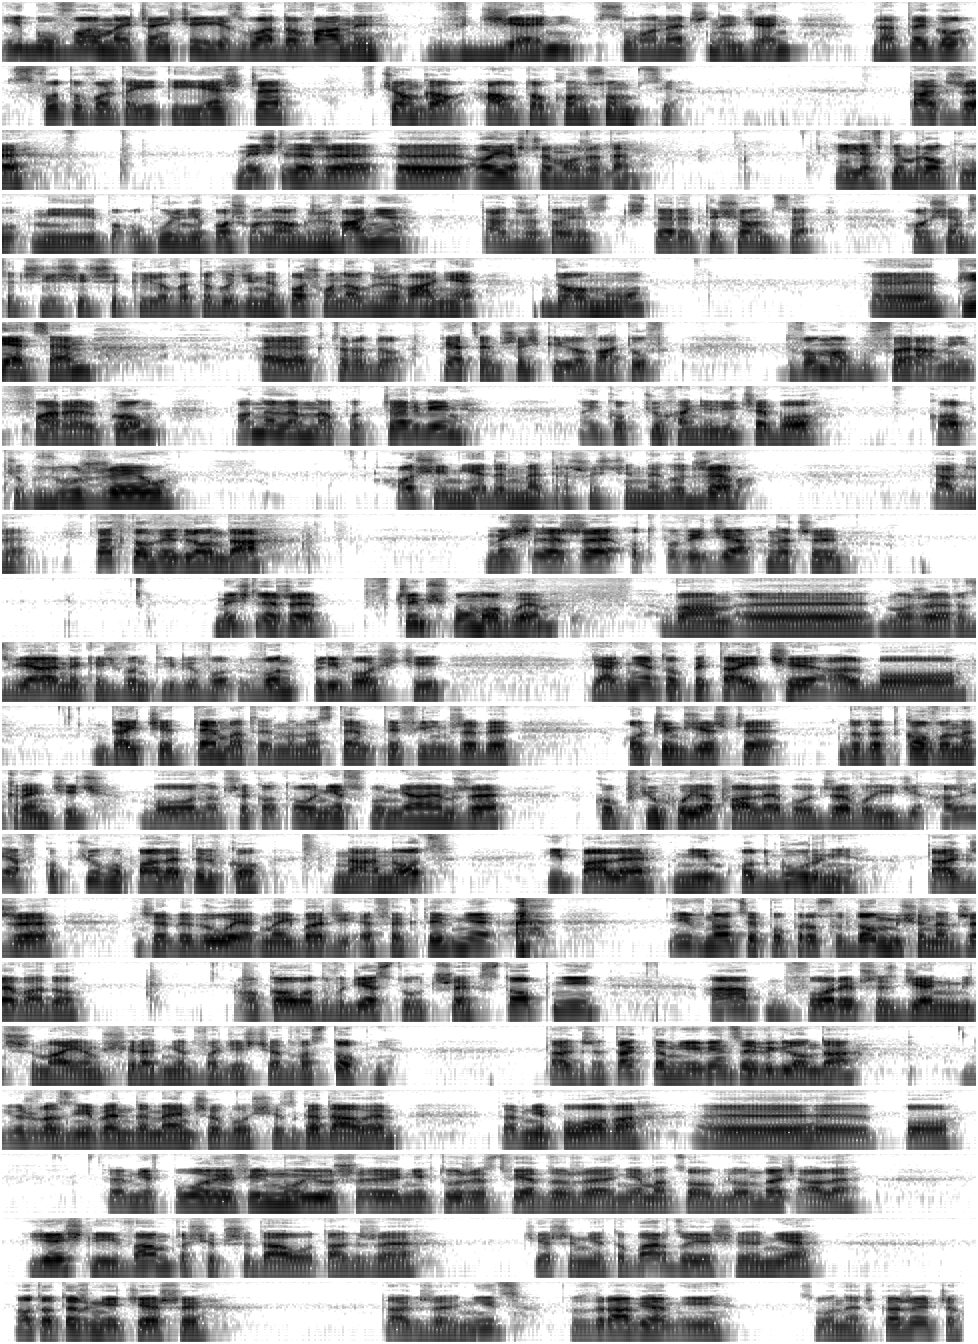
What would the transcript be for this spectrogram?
I bufor najczęściej jest ładowany w dzień, w słoneczny dzień, dlatego z fotowoltaiki jeszcze wciągam autokonsumpcję. Także myślę, że yy, o jeszcze może ten. Ile w tym roku mi ogólnie poszło na ogrzewanie? Także to jest 4833 kWh poszło na ogrzewanie domu yy, piecem elektrodo, piecem 6 kW, dwoma buferami, farelką, panelem na podczerwień, no i kopciucha nie liczę, bo kopciuk zużył 8,1 m3 drzewa. Także tak to wygląda. Myślę, że odpowiedzia, znaczy myślę, że w czymś pomogłem Wam, e, może rozwiałem jakieś wątpliwo- wątpliwości. Jak nie, to pytajcie albo dajcie temat na następny film, żeby o czymś jeszcze dodatkowo nakręcić, bo na przykład, o nie wspomniałem, że w kopciuchu ja palę, bo drzewo idzie, ale ja w kopciuchu palę tylko na noc i palę w nim odgórnie. Także, żeby było jak najbardziej efektywnie i w nocy po prostu dom mi się nagrzewa do około 23 stopni, a bufory przez dzień mi trzymają średnio 22 stopnie. Także tak to mniej więcej wygląda. Już Was nie będę męczył, bo się zgadałem. Pewnie połowa yy, po pewnie w połowie filmu już yy, niektórzy stwierdzą, że nie ma co oglądać, ale jeśli Wam to się przydało, także cieszy mnie to bardzo. Jeśli nie, no to też mnie cieszy. Także nic, pozdrawiam i słoneczka życzę.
